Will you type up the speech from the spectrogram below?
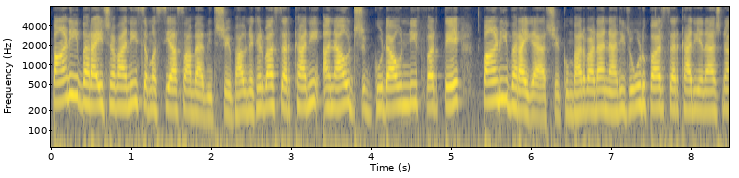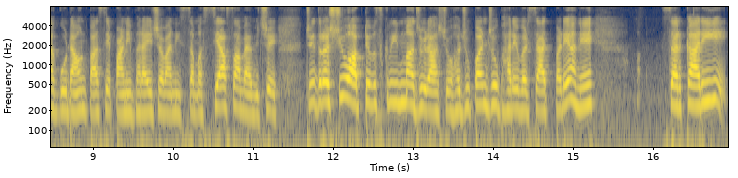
પાણી ભરાઈ જવાની સમસ્યા સામે આવી છે. ભાવનગરમાં સરકારી અનાજ ગોડાઉનની ફરતે પાણી ભરાઈ ગયા છે. કુંભારવાડા નારી રોડ પર સરકારી અનાજના ગોડાઉન પાસે પાણી ભરાઈ જવાની સમસ્યા સામે આવી છે. જે દ્રશ્યો આપ સ્ક્રીનમાં જોઈ રહ્યા છો. હજુ પણ જો ભારે વરસાદ પડે અને સરકારી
